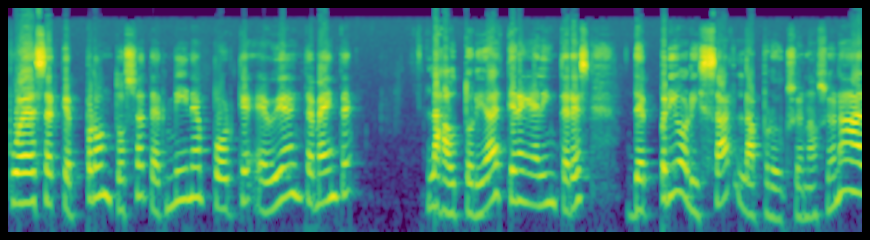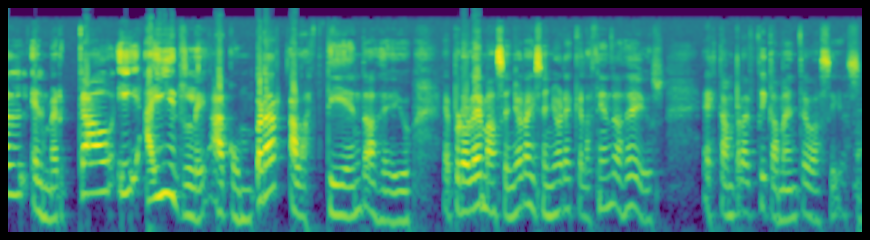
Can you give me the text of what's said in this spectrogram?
puede ser que pronto se termine porque evidentemente las autoridades tienen el interés de priorizar la producción nacional, el mercado y a irle a comprar a las tiendas de ellos. El problema, señoras y señores, es que las tiendas de ellos están prácticamente vacías.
